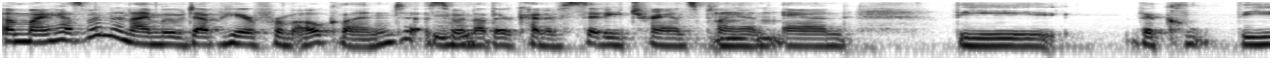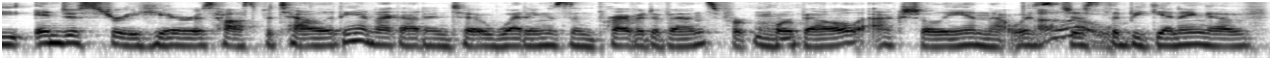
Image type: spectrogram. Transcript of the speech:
Uh, my husband and I moved up here from Oakland, so another kind of city transplant, and the the the industry here is hospitality, and I got into weddings and private events for mm-hmm. Korbel, actually, and that was just Oh. the beginning of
